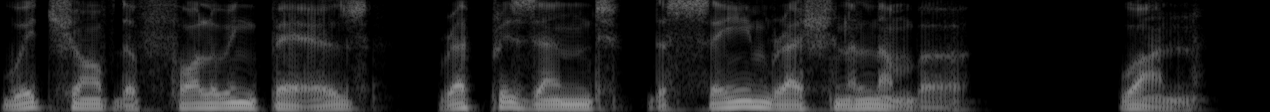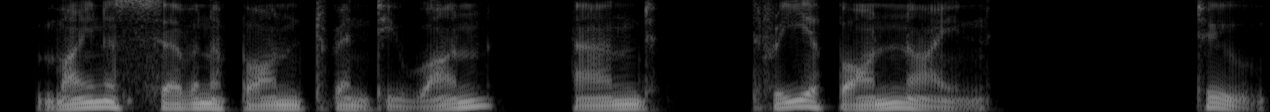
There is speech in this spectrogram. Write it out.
Which of the following pairs represent the same rational number? 1. Minus 7 upon 21 and 3 upon 9. 2.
